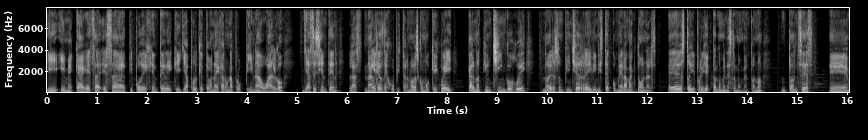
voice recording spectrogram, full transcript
y, me caga esa, ese tipo de gente de que ya porque te van a dejar una propina o algo, ya se sienten las nalgas de Júpiter, ¿no? Es como que, güey, cálmate un chingo, güey. No eres un pinche rey, viniste a comer a McDonald's. Eh, estoy proyectándome en este momento, ¿no? Entonces, eh,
